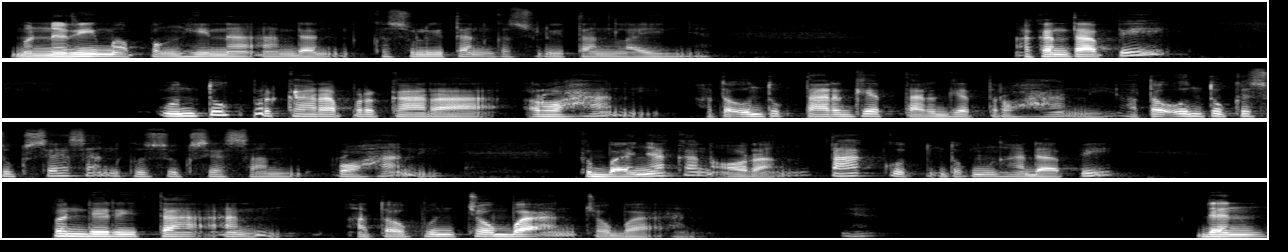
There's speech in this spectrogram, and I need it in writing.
menerima penghinaan dan kesulitan-kesulitan lainnya. Akan tapi untuk perkara-perkara rohani atau untuk target-target rohani atau untuk kesuksesan-kesuksesan rohani, kebanyakan orang takut untuk menghadapi penderitaan ataupun cobaan-cobaan. Ya dan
